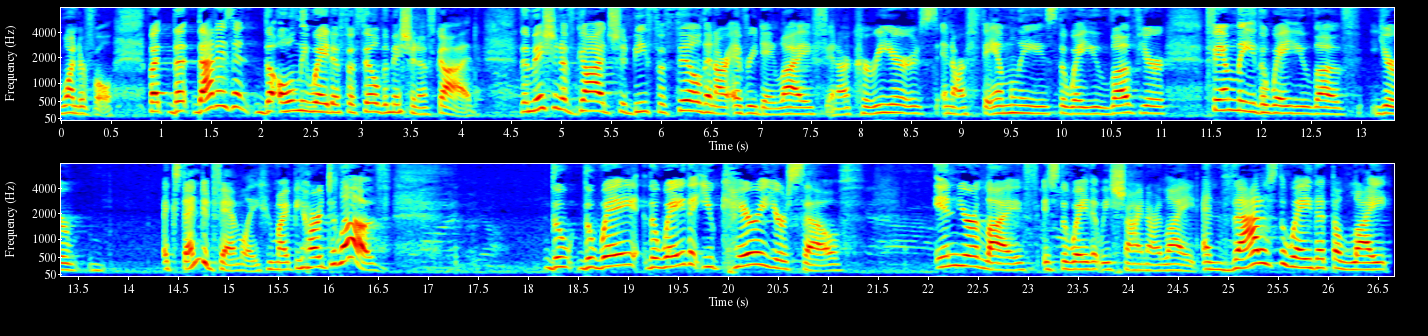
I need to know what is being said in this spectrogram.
wonderful. But th- that isn't the only way to fulfill the mission of God. The mission of God should be fulfilled in our everyday life, in our careers, in our families, the way you love your family, the way you love your extended family who might be hard to love. The, the way, the way that you carry yourself in your life is the way that we shine our light. And that is the way that the light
